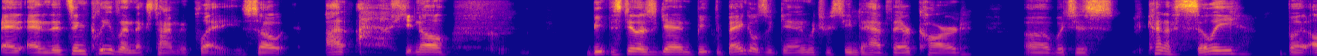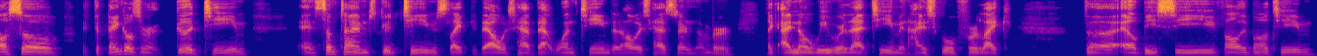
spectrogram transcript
and and it's in Cleveland next time we play. So I, you know, beat the Steelers again, beat the Bengals again, which we seem to have their card, uh, which is kind of silly, but also like the Bengals are a good team. And sometimes good teams, like they always have that one team that always has their number. Like I know we were that team in high school for like the LBC volleyball team.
